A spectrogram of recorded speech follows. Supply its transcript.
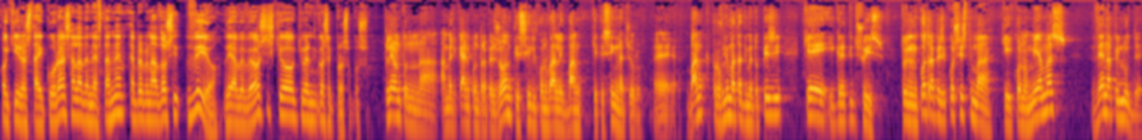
ο κύριος Σταϊκούρας, αλλά δεν έφτανε. Έπρεπε να δώσει δύο διαβεβαιώσεις και ο κυβερνητικός εκπρόσωπος. Πλέον των α, Αμερικάνικων τραπεζών, τη Silicon Valley Bank και τη Signature ε, Bank, προβλήματα αντιμετωπίζει και η Credit Suisse. Το ελληνικό τραπεζικό σύστημα και η οικονομία μας δεν απειλούνται.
